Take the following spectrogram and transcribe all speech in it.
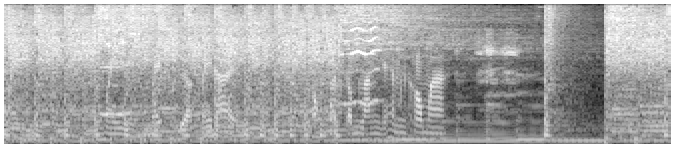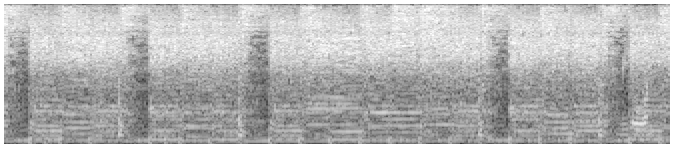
ไม่ไม่ไม่เผือกไม่ได้ ต้องตัดกำลังจะให้มันเข้ามาไม่โดน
